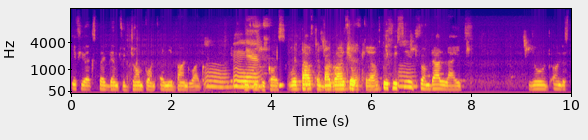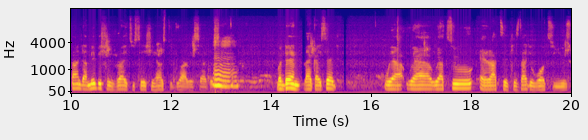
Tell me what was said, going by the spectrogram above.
if you expect them to jump on any bandwagon. Mm. Mm, yeah. Because Without a background check, yeah. if you see it from that light, you'd understand that maybe she's right to say she has to do her research or something. Mm. But then, like I said, we are we are we are too erratic. Is that the word to use?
